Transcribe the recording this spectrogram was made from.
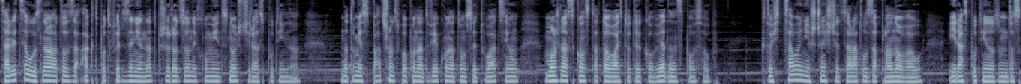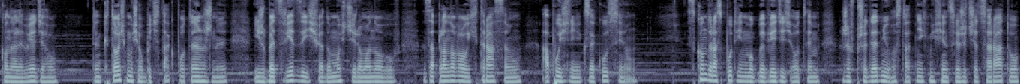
Caryca uznała to za akt potwierdzenia nadprzyrodzonych umiejętności Rasputina. Natomiast patrząc po ponad wieku na tą sytuację, można skonstatować to tylko w jeden sposób. Ktoś całe nieszczęście caratu zaplanował i Rasputin o tym doskonale wiedział. Ten ktoś musiał być tak potężny, iż bez wiedzy i świadomości Romanowów zaplanował ich trasę, a później egzekucję. Skąd Rasputin mógłby wiedzieć o tym, że w przededniu ostatnich miesięcy życia caratu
